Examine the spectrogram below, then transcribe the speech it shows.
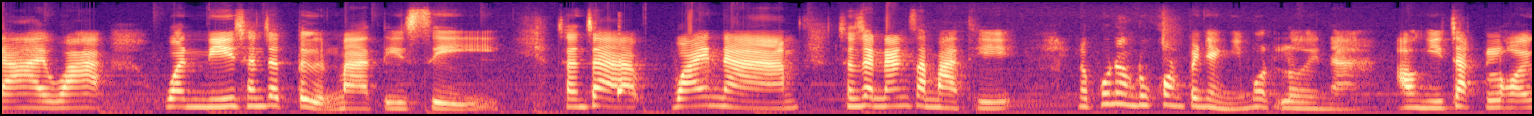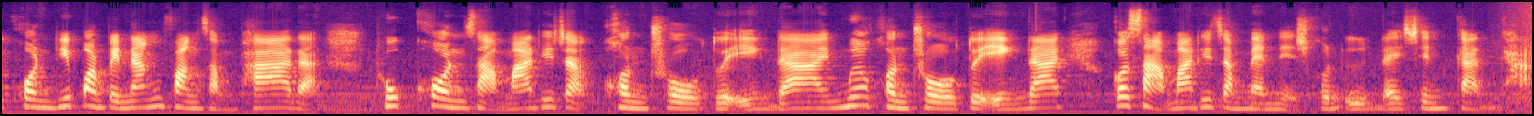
ได้ว่า วันนี้ฉันจะตื่นมาตีสี่ฉันจะว่ายน้ำฉันจะนั่งสมาธิ แล้วผู้นำทุกคนเป็นอย่างนี้หมดเลยนะ เอางี้จากร้อยคนที่ปอนไปนั่งฟังสัมภาษณ์อะ ทุกคนสามารถที่จะควบคุมตัวเองได้ เมื่อควบคุมตัวเองได้ ก็สามารถที่จะ manage คนอื่นได้เช่นกันค่ะ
